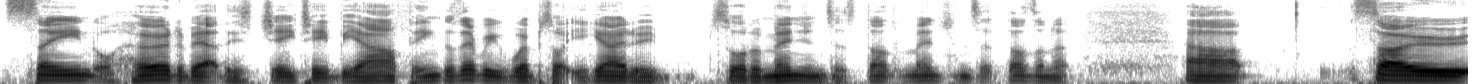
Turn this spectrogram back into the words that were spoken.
seen or heard about this GDPR thing because every website you go to sort of mentions it, mentions it, doesn't it? Uh, so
